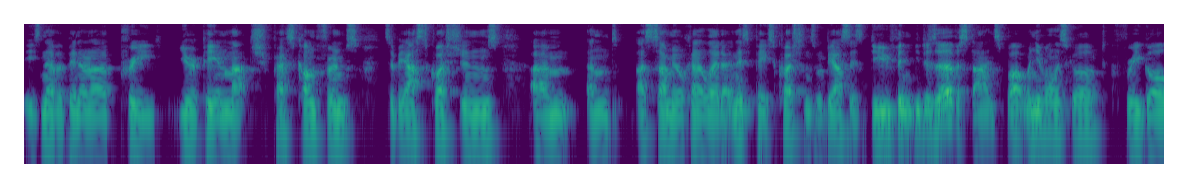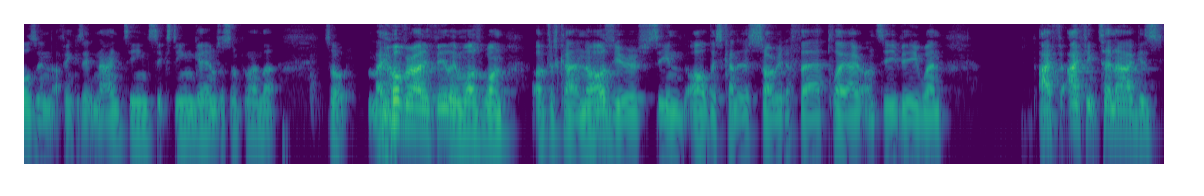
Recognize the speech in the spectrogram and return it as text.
He's never been on a pre-European match press conference to be asked questions. Um, and as Samuel kind of laid out in his piece, questions would be asked is, do you think you deserve a starting spot when you've only scored three goals in, I think, is it 19, 16 games or something like that? So my overriding feeling was one of just kind of nausea of seeing all this kind of sorry affair play out on TV. When I, I think Ten Hag has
